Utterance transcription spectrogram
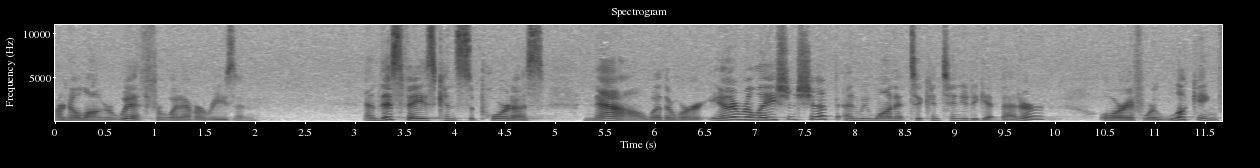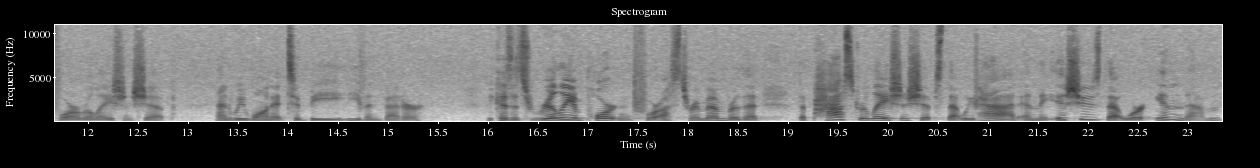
are no longer with for whatever reason. And this phase can support us now, whether we're in a relationship and we want it to continue to get better, or if we're looking for a relationship and we want it to be even better. Because it's really important for us to remember that the past relationships that we've had and the issues that were in them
